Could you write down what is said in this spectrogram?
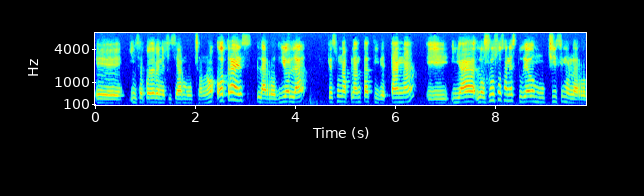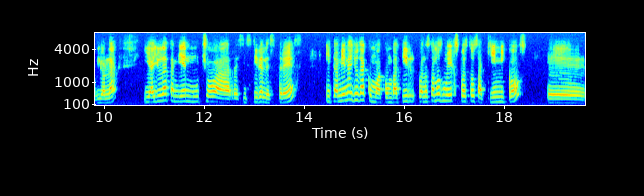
eh, y se puede beneficiar mucho, ¿no? Otra es la rodiola, que es una planta tibetana, eh, y ya los rusos han estudiado muchísimo la rodiola, y ayuda también mucho a resistir el estrés y también ayuda como a combatir, cuando estamos muy expuestos a químicos, eh,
